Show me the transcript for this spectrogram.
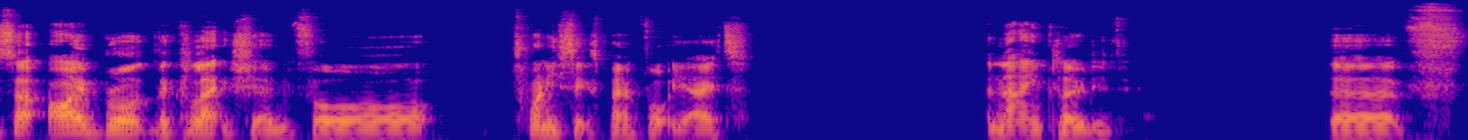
So I brought the collection for twenty six pound forty eight, and that included the. f-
